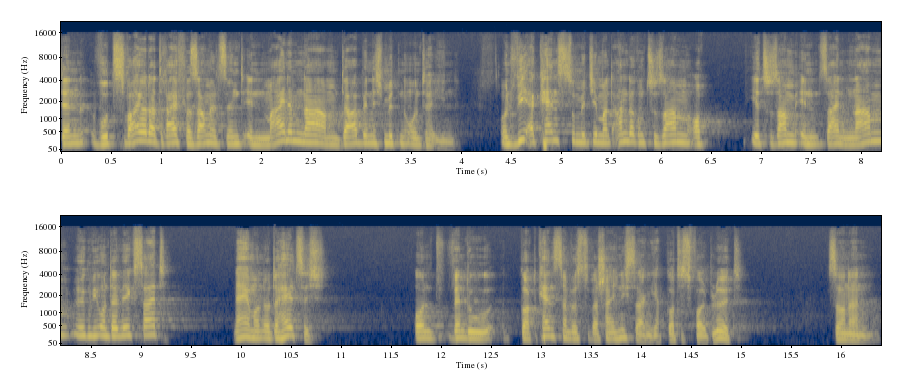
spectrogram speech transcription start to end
denn wo zwei oder drei versammelt sind in meinem Namen, da bin ich mitten unter ihnen. Und wie erkennst du mit jemand anderem zusammen, ob ihr zusammen in seinem Namen irgendwie unterwegs seid? Naja, man unterhält sich. Und wenn du Gott kennst, dann wirst du wahrscheinlich nicht sagen, ja, Gott ist voll blöd, sondern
